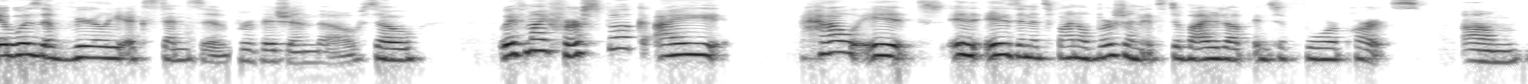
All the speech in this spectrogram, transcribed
It was a really extensive revision though. So with my first book, I how it it is in its final version, it's divided up into four parts. Um,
